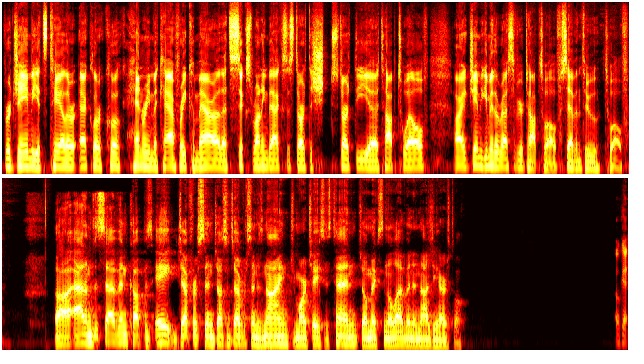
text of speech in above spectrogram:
For Jamie, it's Taylor, Ekeler, Cook, Henry, McCaffrey, Kamara. That's six running backs to start the sh- start the uh, top 12. All right, Jamie, give me the rest of your top 12, 7 through 12. uh, Adams is seven, Kupp is eight, Jefferson, Justin Jefferson is nine, Ja'Marr Chase is 10, Joe Mixon 11, and Najee Harris 12. Okay.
